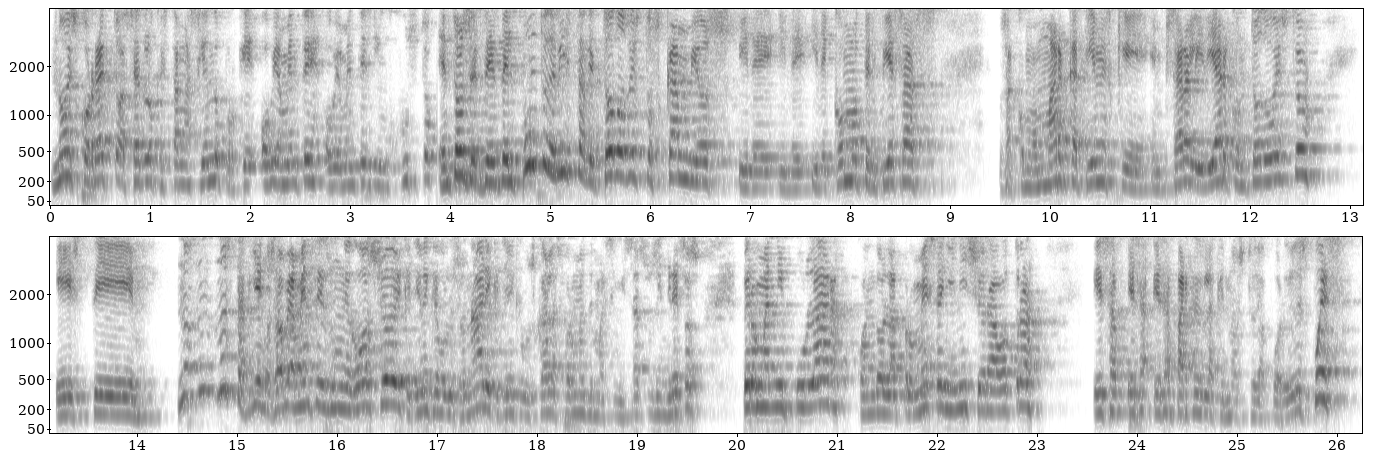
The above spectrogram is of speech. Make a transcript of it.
no es correcto hacer lo que están haciendo porque obviamente, obviamente es injusto. Entonces, desde el punto de vista de todos estos cambios y de, cómo te empiezas, o sea, como marca tienes que empezar a lidiar con todo esto, este, no, no está bien. O sea, obviamente es un negocio y que tiene que evolucionar y que tiene que buscar las formas de maximizar sus ingresos, pero manipular cuando la promesa en inicio era otra, esa, esa, esa parte es la que no estoy de acuerdo. Y después,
